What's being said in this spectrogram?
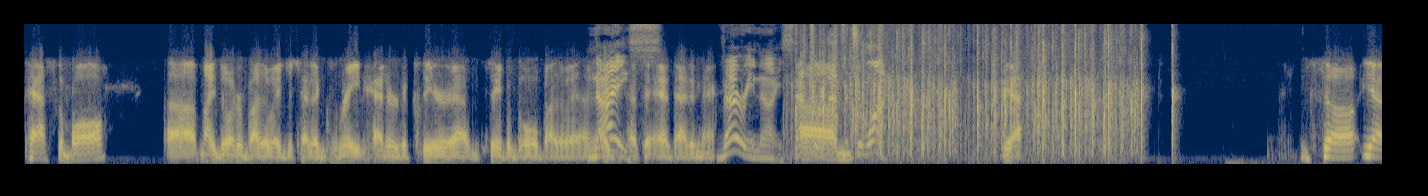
pass the ball. Uh, my daughter, by the way, just had a great header to clear it out and save a goal. By the way, I, I Nice. just have to add that in there. Very nice. That's, what, that's Um, what you want. Yeah. So yeah,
